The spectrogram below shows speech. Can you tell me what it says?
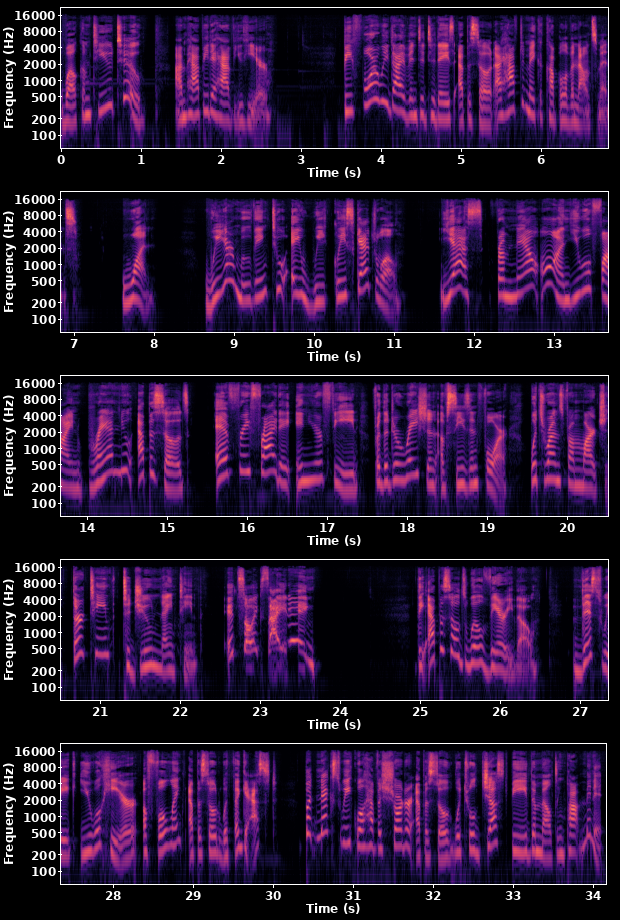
welcome to you too. I'm happy to have you here. Before we dive into today's episode, I have to make a couple of announcements. One, we are moving to a weekly schedule. Yes, from now on, you will find brand new episodes every Friday in your feed for the duration of season four, which runs from March 13th to June 19th. It's so exciting! The episodes will vary though. This week, you will hear a full length episode with a guest, but next week, we'll have a shorter episode, which will just be the Melting Pot Minute.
